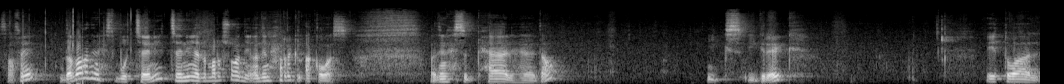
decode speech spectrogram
صافي؟ دابا غادي نحسبو الثاني الثاني هاد المره شنو غادي غادي نحرك الأقواس. غادي نحسب بحال هذا. x i grec étoile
